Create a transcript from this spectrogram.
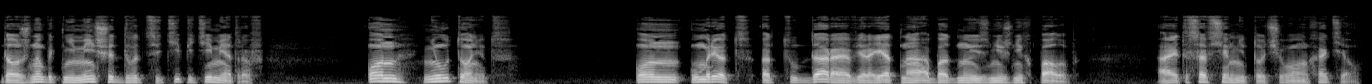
должно быть не меньше 25 метров. Он не утонет. Он умрет от удара, вероятно, об одну из нижних палуб. А это совсем не то, чего он хотел.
